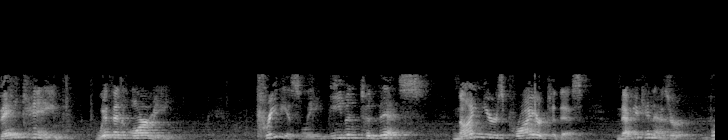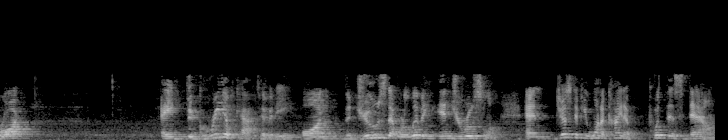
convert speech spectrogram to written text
They came with an army previously even to this. Nine years prior to this, Nebuchadnezzar brought a degree of captivity on the Jews that were living in Jerusalem. And just if you want to kind of put this down,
